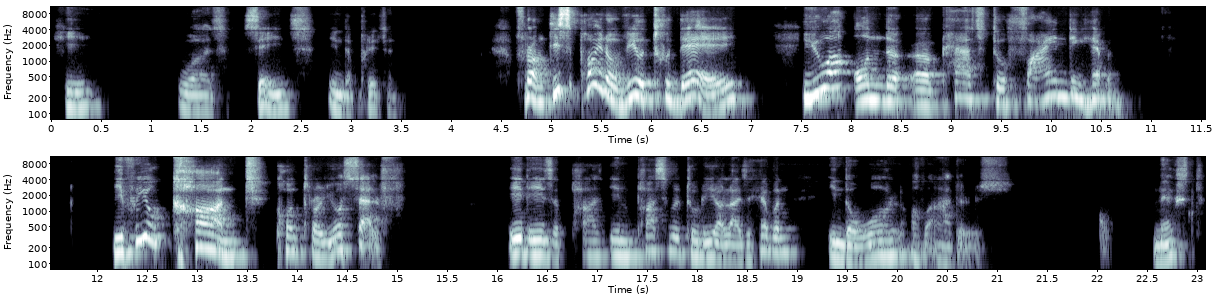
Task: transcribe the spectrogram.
He was saints in the prison. From this point of view, today, you are on the uh, path to finding heaven. If you can't control yourself, it is impossible to realize heaven in the world of others. Next.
